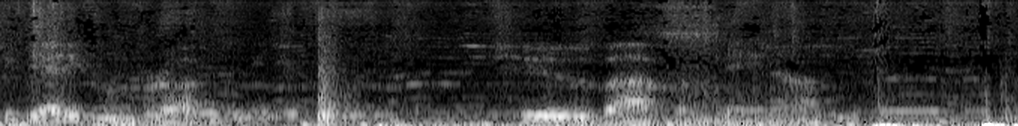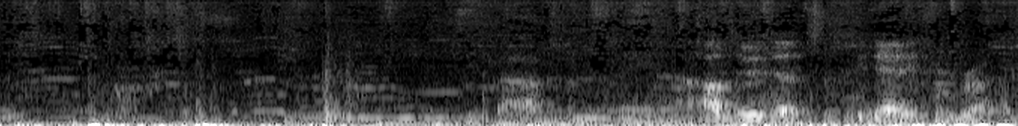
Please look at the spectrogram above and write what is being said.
To Daddy from Brooke. To Bob from Dana. To Bob. I'll do the to Daddy from Brooklyn.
